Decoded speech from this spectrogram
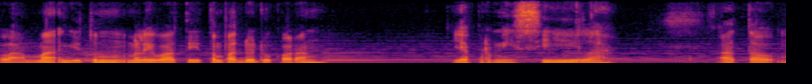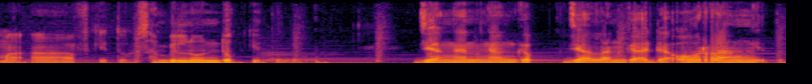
lama gitu melewati tempat duduk orang. Ya permisi lah atau maaf gitu sambil nunduk gitu loh. Jangan nganggep jalan gak ada orang gitu.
